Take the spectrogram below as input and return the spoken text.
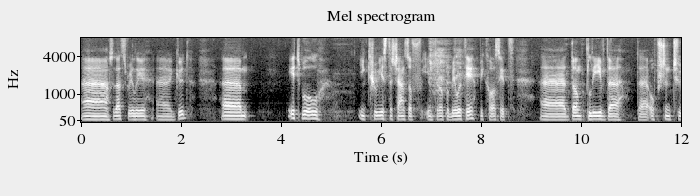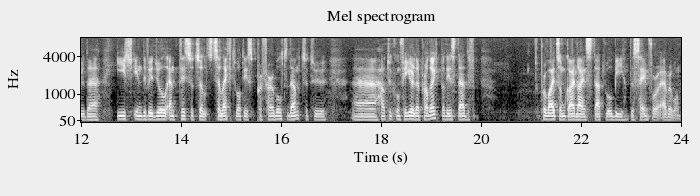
So that's really good. Um, it will increase the chance of interoperability because it don't leave the, the option to the each individual entity to select what is preferable to them to, to uh, how to configure their product, but instead provide some guidelines that will be the same for everyone.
